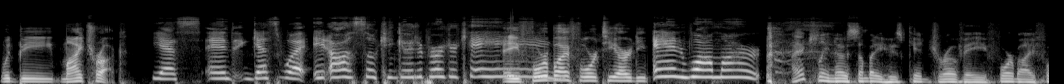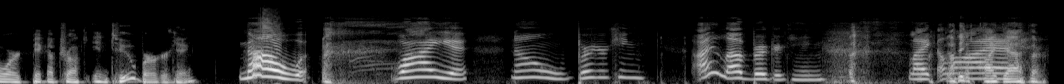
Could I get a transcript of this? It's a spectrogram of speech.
would be my truck, Yes, and guess what? It also can go to Burger King. a four x four TRD. and Walmart. I actually know somebody whose kid drove a four x four pickup truck into Burger King. no. Why? No, Burger King. I love Burger King. Like a lot. I, I gather.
